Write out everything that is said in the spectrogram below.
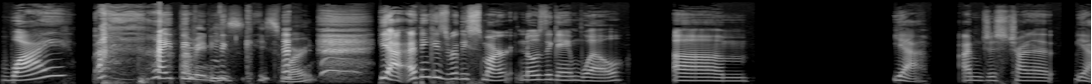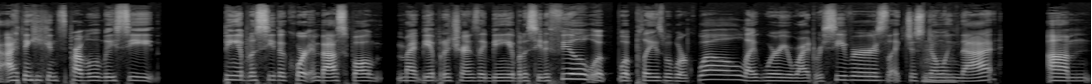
why? I think. I mean, he's he's smart. yeah, I think he's really smart, knows the game well. Um, yeah, I'm just trying to. Yeah, I think he can probably see being able to see the court in basketball might be able to translate being able to see the field, what what plays would work well, like where your wide receivers, like just Mhm. knowing that. Um,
